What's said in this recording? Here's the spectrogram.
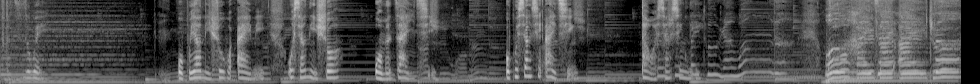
福的滋味。我不要你说我爱你，我想你说我们在一起。我不相信爱情，但我相信你。我还在爱着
